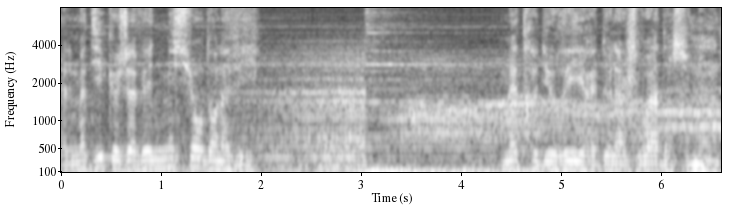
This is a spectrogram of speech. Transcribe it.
Elle m'a dit que j'avais une mission dans la vie. Mettre du rire et de la joie dans ce monde.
